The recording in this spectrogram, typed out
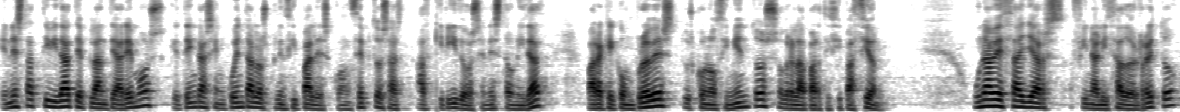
En esta actividad te plantearemos que tengas en cuenta los principales conceptos adquiridos en esta unidad para que compruebes tus conocimientos sobre la participación. Una vez hayas finalizado el reto,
